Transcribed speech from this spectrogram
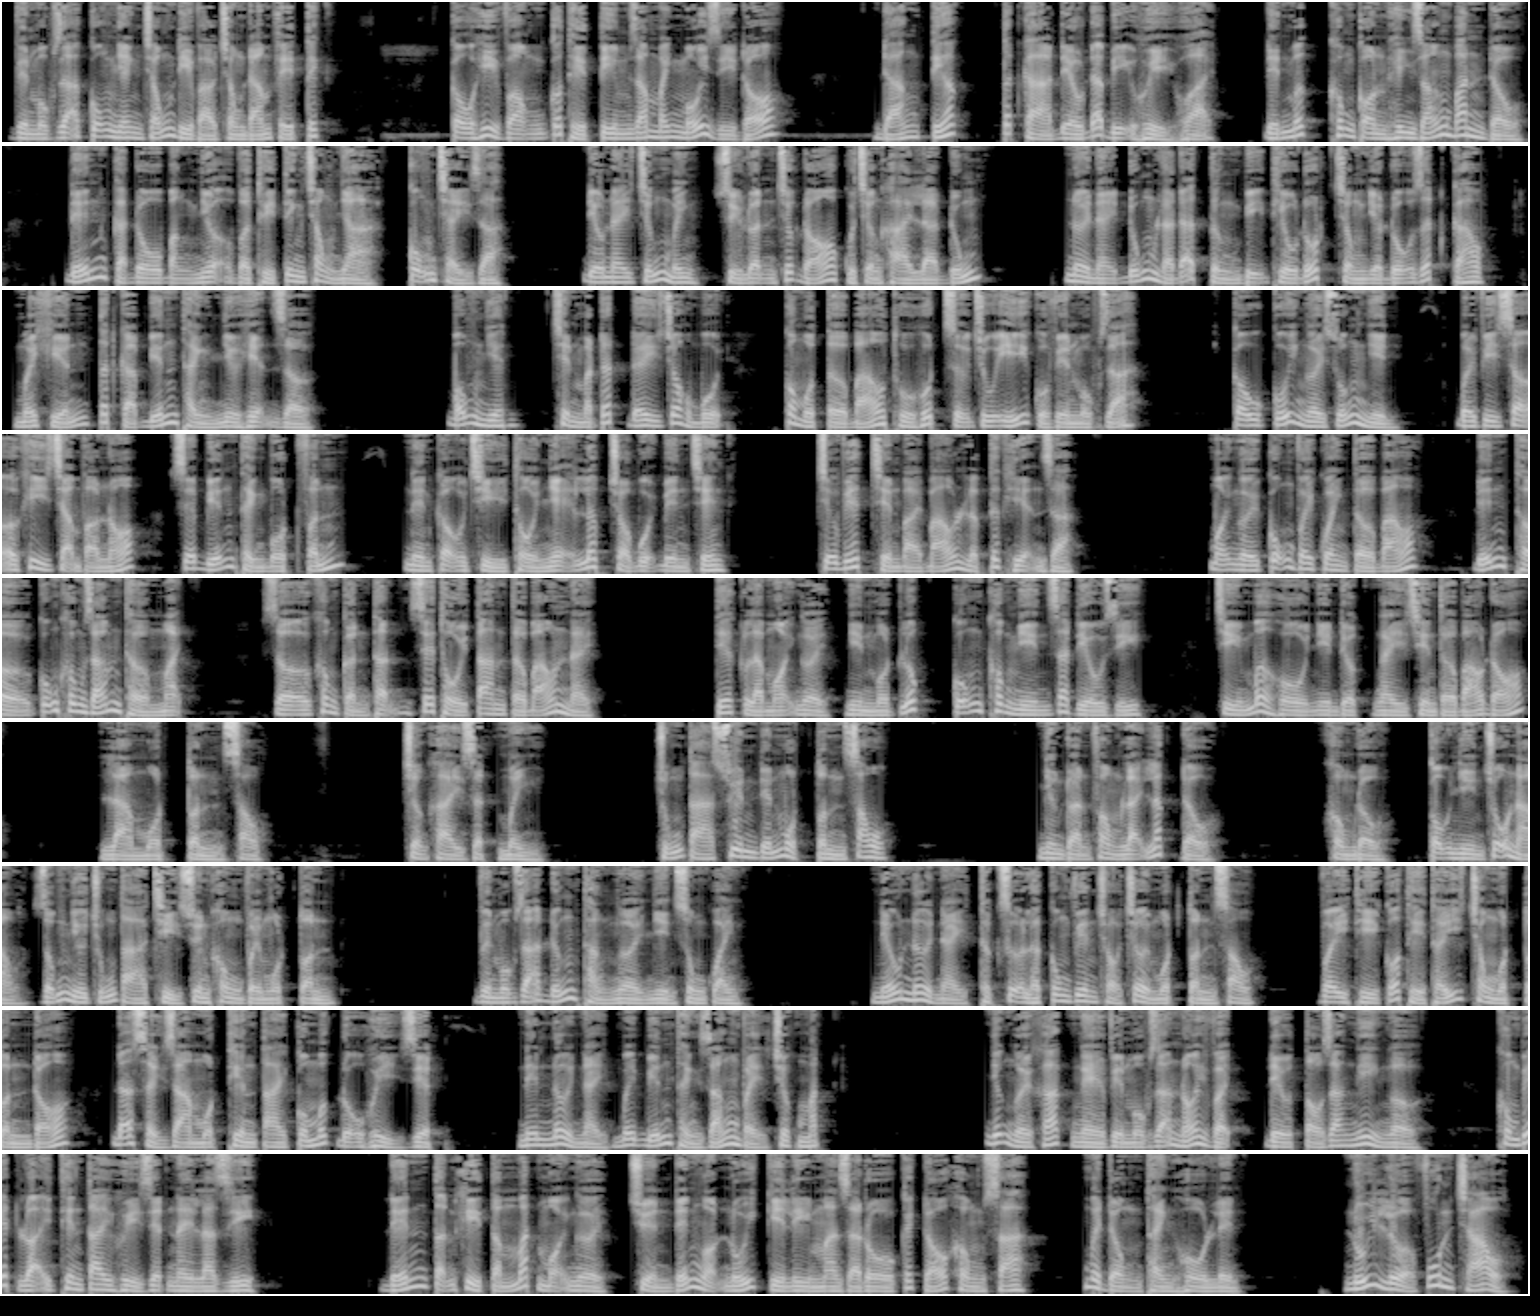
Viên mục giã cũng nhanh chóng đi vào trong đám phế tích. Cậu hy vọng có thể tìm ra manh mối gì đó. Đáng tiếc, tất cả đều đã bị hủy hoại đến mức không còn hình dáng ban đầu, đến cả đồ bằng nhựa và thủy tinh trong nhà cũng chảy ra. Điều này chứng minh suy luận trước đó của Trường Khải là đúng. Nơi này đúng là đã từng bị thiêu đốt trong nhiệt độ rất cao, mới khiến tất cả biến thành như hiện giờ. Bỗng nhiên, trên mặt đất đầy cho bụi, có một tờ báo thu hút sự chú ý của viên mục giã. Cậu cúi người xuống nhìn, bởi vì sợ khi chạm vào nó sẽ biến thành bột phấn nên cậu chỉ thổi nhẹ lớp trò bụi bên trên. Chữ viết trên bài báo lập tức hiện ra. Mọi người cũng vây quanh tờ báo, đến thở cũng không dám thở mạnh, sợ không cẩn thận sẽ thổi tan tờ báo này. Tiếc là mọi người nhìn một lúc cũng không nhìn ra điều gì, chỉ mơ hồ nhìn được ngày trên tờ báo đó. Là một tuần sau. Trường Khai giật mình. Chúng ta xuyên đến một tuần sau. Nhưng đoàn phòng lại lắc đầu. Không đâu, cậu nhìn chỗ nào giống như chúng ta chỉ xuyên không về một tuần. Viên mục giã đứng thẳng người nhìn xung quanh. Nếu nơi này thực sự là công viên trò chơi một tuần sau, vậy thì có thể thấy trong một tuần đó đã xảy ra một thiên tai có mức độ hủy diệt, nên nơi này mới biến thành dáng vẻ trước mắt. Những người khác nghe viên mục giã nói vậy đều tỏ ra nghi ngờ, không biết loại thiên tai hủy diệt này là gì. Đến tận khi tầm mắt mọi người chuyển đến ngọn núi Kilimanjaro cách đó không xa, mới đồng thành hồ lên. Núi lửa phun trào!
